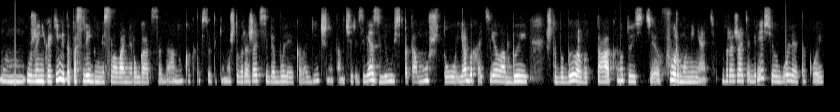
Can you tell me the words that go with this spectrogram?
уже не какими-то последними словами ругаться, да, ну как-то все-таки, может, выражать себя более экологично, там, через «я злюсь, потому что я бы хотела бы, чтобы было вот так», ну, то есть э, форму менять, выражать агрессию более такой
